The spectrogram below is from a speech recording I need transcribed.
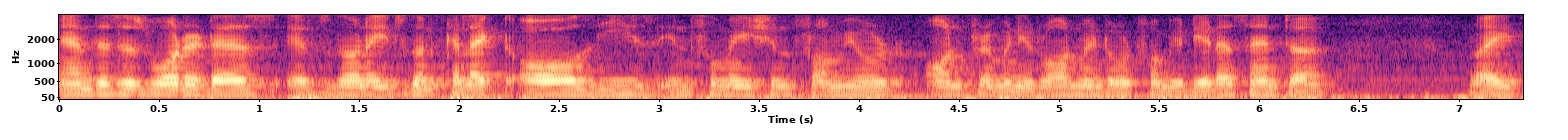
and this is what it is. It's gonna it's gonna collect all these information from your on-prem environment or from your data center right?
